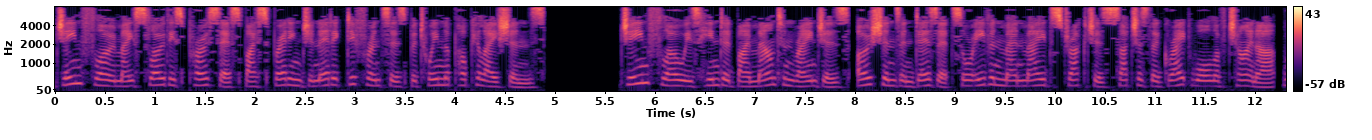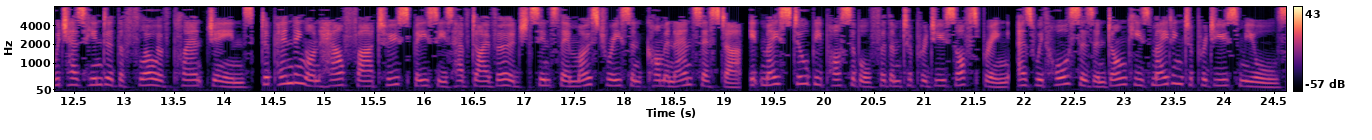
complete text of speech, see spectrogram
gene flow may slow this process by spreading genetic differences between the populations. Gene flow is hindered by mountain ranges, oceans and deserts or even man-made structures such as the Great Wall of China, which has hindered the flow of plant genes. Depending on how far two species have diverged since their most recent common ancestor, it may still be possible for them to produce offspring, as with horses and donkeys mating to produce mules.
